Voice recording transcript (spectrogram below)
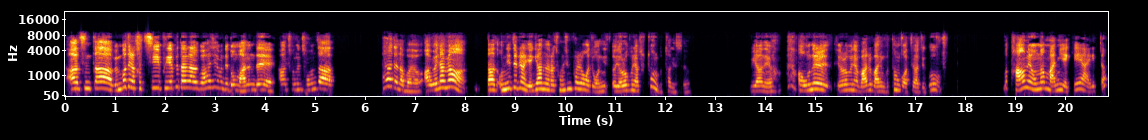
아, 진짜 멤버들이랑 같이 브이앱 해달라고 하시는 분들 너무 많은데, 아, 저는 저 혼자 해야 되나 봐요. 아, 왜냐면, 나 언니들이랑 얘기하느라 정신 팔려가지고 언니, 어, 여러분이랑 소통을 못 하겠어요. 미안해요. 아, 오늘 여러분이랑 말을 많이 못한 것 같아가지고. 뭐, 다음에 오면 많이 얘기해요. 알겠죠?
